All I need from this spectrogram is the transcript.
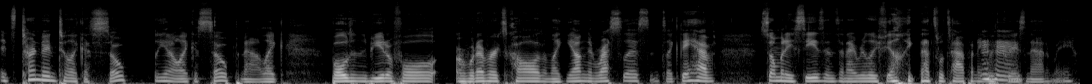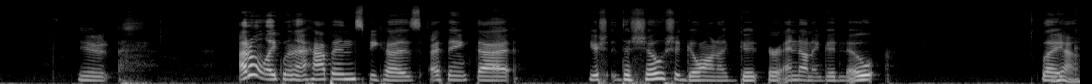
it's turned into like a soap, you know, like a soap now, like Bold and the Beautiful or whatever it's called, and like Young and Restless. It's like they have so many seasons, and I really feel like that's what's happening with Mhm. Grey's Anatomy. Dude, I don't like when that happens because I think that your sh- the show should go on a good or end on a good note. Like yeah.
